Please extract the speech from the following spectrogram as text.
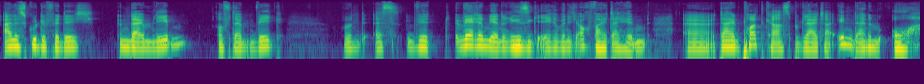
alles Gute für dich in deinem Leben, auf deinem Weg. Und es wird, wäre mir eine riesige Ehre, wenn ich auch weiterhin äh, dein Podcast-Begleiter in deinem Ohr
